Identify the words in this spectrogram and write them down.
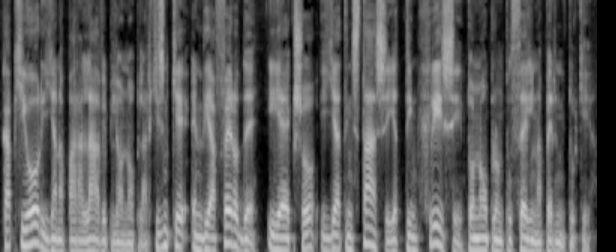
κάποιοι όροι για να παραλάβει πλέον όπλα. Αρχίζουν και ενδιαφέρονται οι έξω για την στάση, για την χρήση των όπλων που θέλει να παίρνει η Τουρκία.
